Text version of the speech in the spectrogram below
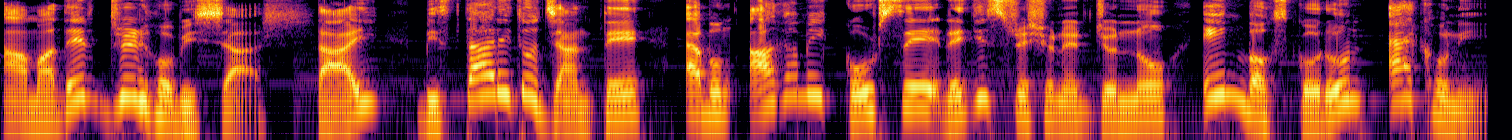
আমাদের দৃঢ় বিশ্বাস। তাই বিস্তারিত জানতে এবং আগামী কোর্সে রেজিস্ট্রেশনের জন্য ইনবক্স করুন এখনই।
